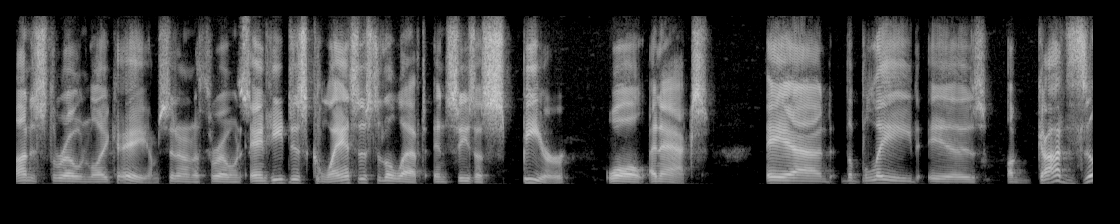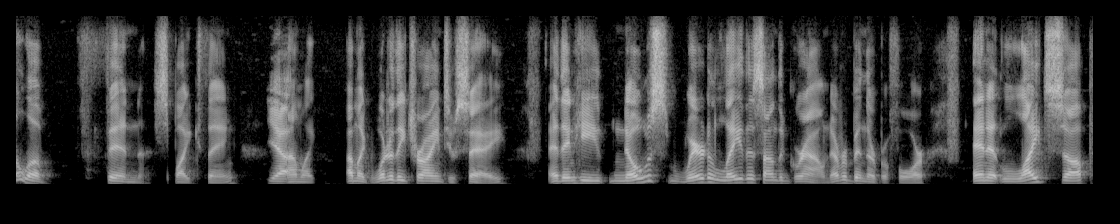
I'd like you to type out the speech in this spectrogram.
on his throne, like, "Hey, I'm sitting on a throne," and he just glances to the left and sees a spear, well, an axe, and the blade is a Godzilla fin spike thing. Yeah, I'm like, I'm like, what are they trying to say? And then he knows where to lay this on the ground. Never been there before, and it lights up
